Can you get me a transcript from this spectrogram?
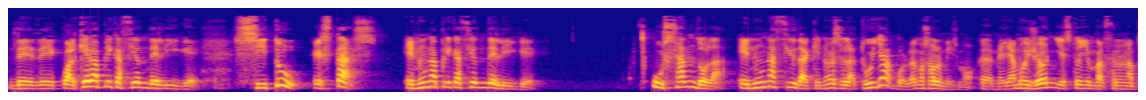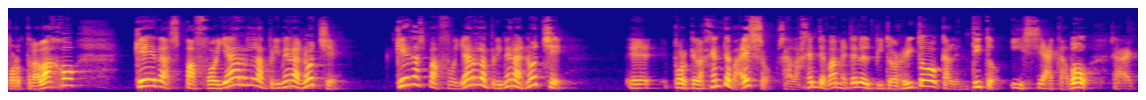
de, de cualquier aplicación de ligue. Si tú estás en una aplicación de ligue usándola en una ciudad que no es la tuya, volvemos a lo mismo. Eh, me llamo John y estoy en Barcelona por trabajo. Quedas para follar la primera noche. Quedas para follar la primera noche. Eh, porque la gente va a eso. O sea, la gente va a meter el pitorrito calentito. Y se acabó. O sea,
